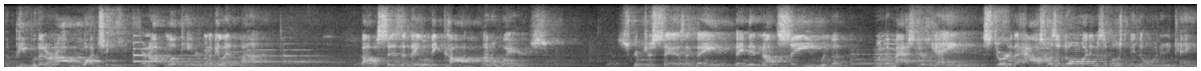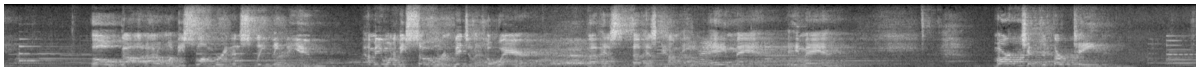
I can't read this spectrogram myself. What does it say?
The people that are not watching, they're not looking, are going to be left behind. The Bible says that they will be caught unawares. Scripture says that they, they did not see when the, when the master came. The steward of the house wasn't doing what he was supposed to be doing, and he came. Oh God, I don't want to be slumbering and sleeping to you. How many want to be sober and vigilant, aware of his, of his coming? Amen. Amen. Mark chapter 13.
